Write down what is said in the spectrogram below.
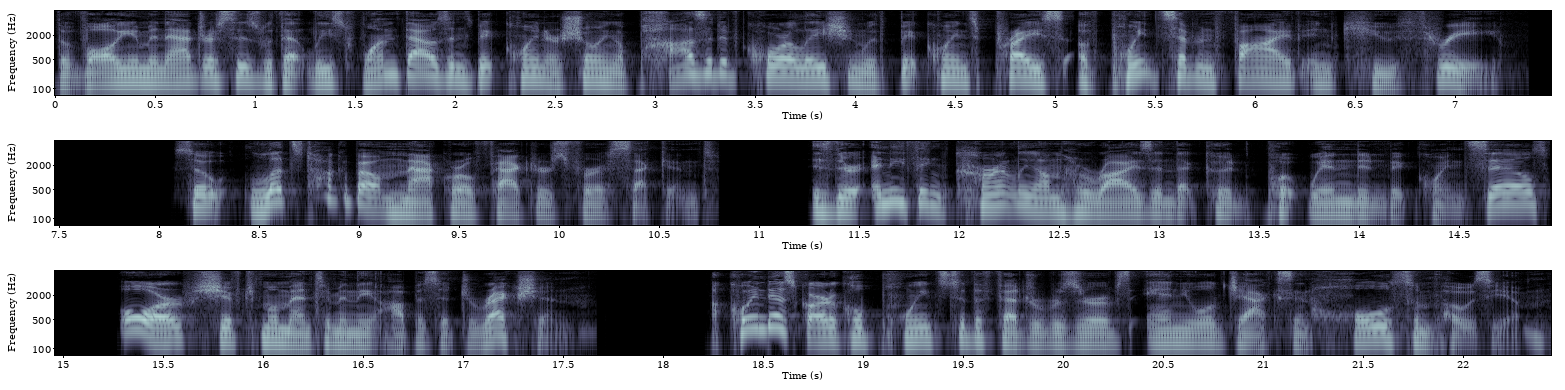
The volume and addresses with at least 1,000 Bitcoin are showing a positive correlation with Bitcoin's price of 0.75 in Q3. So let's talk about macro factors for a second. Is there anything currently on the horizon that could put wind in Bitcoin sails or shift momentum in the opposite direction? A Coindesk article points to the Federal Reserve's annual Jackson Hole Symposium.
